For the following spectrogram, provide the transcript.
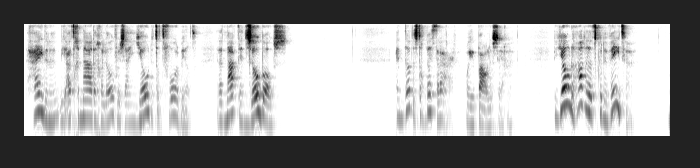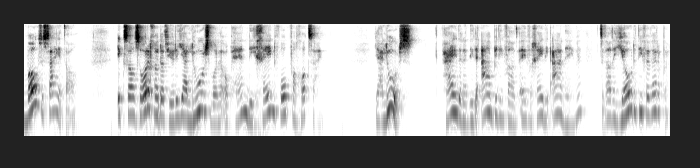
De heidenen die uit genade geloven zijn Joden tot voorbeeld en dat maakt hen zo boos. En dat is toch best raar, hoor je Paulus zeggen. De Joden hadden het kunnen weten. Mozes zei het al. Ik zal zorgen dat jullie jaloers worden op hen die geen volk van God zijn. Jaloers, heidenen die de aanbieding van het evangelie aannemen, terwijl de Joden die verwerpen.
